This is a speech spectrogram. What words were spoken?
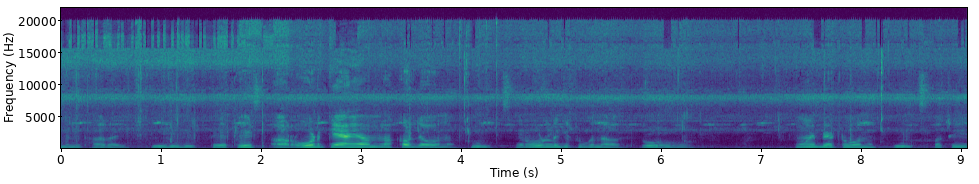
મિનિટ હારાઈ હમ. હમ હમ. તે ઠીક આ રોડ ક્યાં આમ લાકડ જવાનો. એ રોડ લગી સુગંધ આવે હું અહીં બેઠો ને પછી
